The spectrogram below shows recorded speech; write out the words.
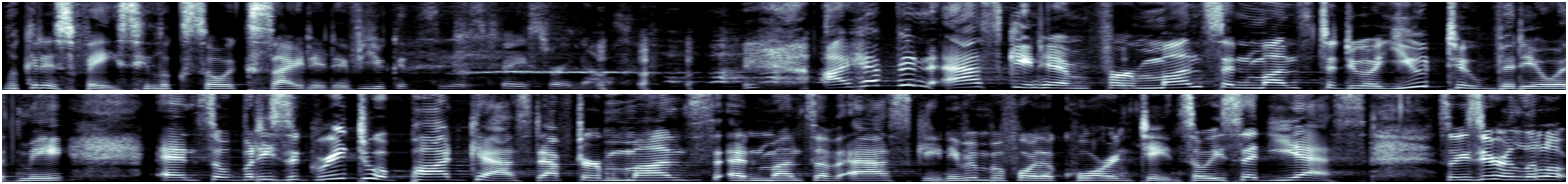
Look at his face. He looks so excited. If you could see his face right now. I have been asking him for months and months to do a YouTube video with me. And so, but he's agreed to a podcast after months and months of asking, even before the quarantine. So he said yes. So he's here a little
